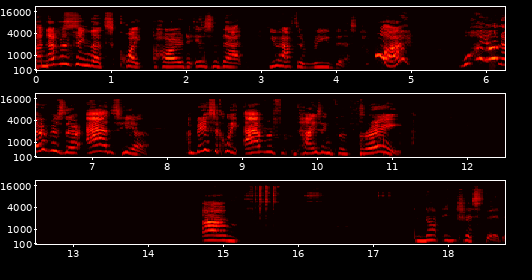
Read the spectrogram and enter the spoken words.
Another thing that's quite hard is that you have to read this. Why? Why on earth is there ads here? I'm basically advertising for free. Um, not interested.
